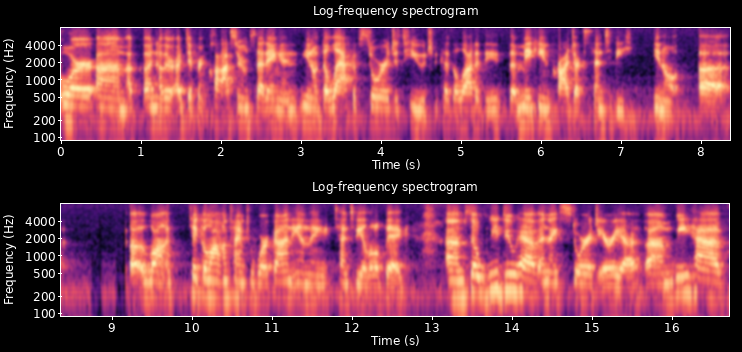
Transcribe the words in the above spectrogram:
or um, a, another a different classroom setting and you know the lack of storage is huge because a lot of the the making projects tend to be you know uh, a long take a long time to work on and they tend to be a little big um, so we do have a nice storage area um, we have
